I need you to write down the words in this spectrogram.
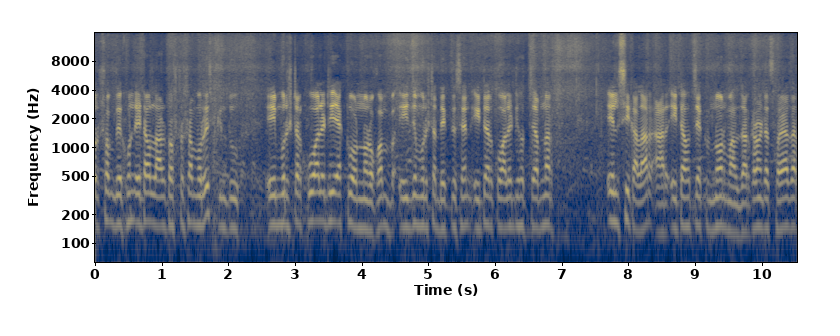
দর্শক দেখুন এটাও লাল টসটসা মরিচ কিন্তু এই মরিচটার কোয়ালিটি একটু অন্যরকম। এই যে মরিচটা দেখতেছেন এইটার কোয়ালিটি হচ্ছে আপনার এলসি কালার আর এটা হচ্ছে একটু নর্মাল যার কারণে এটা ছয় হাজার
